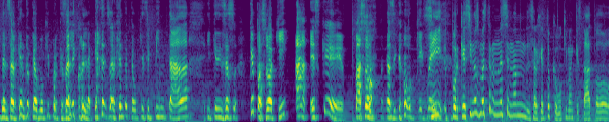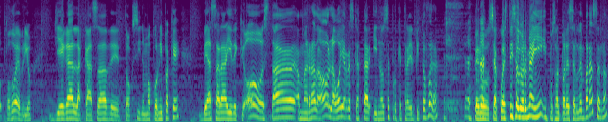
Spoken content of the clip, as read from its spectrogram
del sargento Kabuki porque sale con la cara del sargento Kabuki así pintada y que dices, ¿qué pasó aquí? Ah, es que pasó, así como que, Sí, porque si nos muestran una escena donde el sargento Kabuki Man que estaba todo, todo ebrio, llega a la casa de Toxi, no me acuerdo ni para qué, ve a Sara ahí de que, oh, está amarrada, oh, la voy a rescatar y no sé por qué trae el pito afuera, pero se acuesta y se duerme ahí y pues al parecer le embaraza, ¿no?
